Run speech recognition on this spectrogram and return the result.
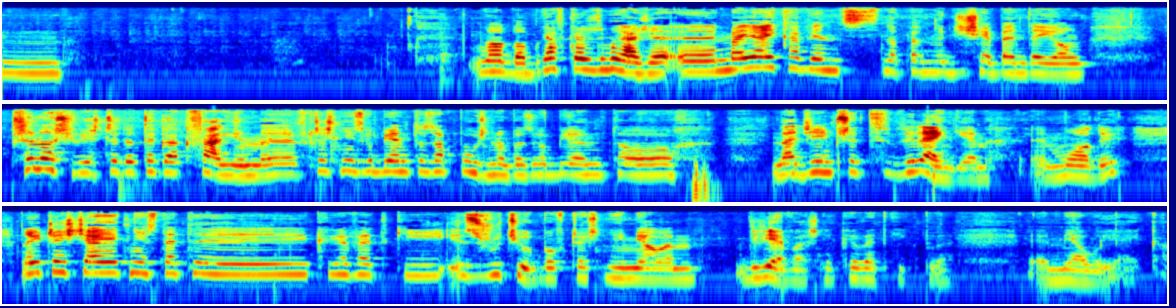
Mm. No dobra, w każdym razie y, ma jajka, więc na pewno dzisiaj będę ją przenosił jeszcze do tego akwarium. Y, Wcześniej zrobiłem to za późno, bo zrobiłem to na dzień przed wylęgiem y, młodych. No i część jajek niestety krewetki zrzuciły, bo wcześniej miałem dwie właśnie krewetki, które y, miały jajka.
